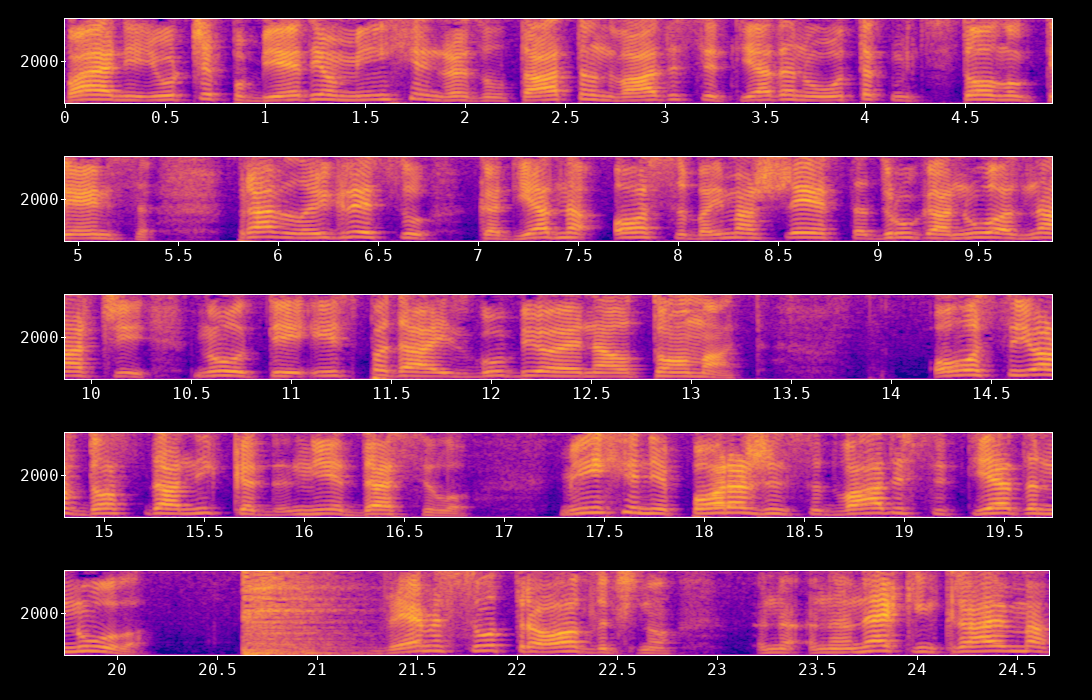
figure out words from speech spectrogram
Bayern je juče pobjedio Minhen rezultatom 21 u utakmici stolnog tenisa. Pravilo igre su kad jedna osoba ima 6, a druga 0, znači nulti ispada i izgubio je na automat. Ovo se još dosta nikad nije desilo. Minhen je poražen sa 21-0. Vrijeme sutra odlično. Na, na nekim krajevima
